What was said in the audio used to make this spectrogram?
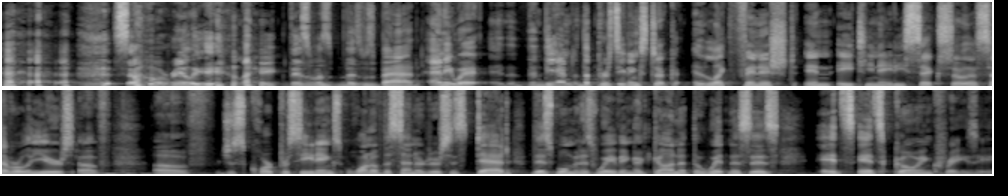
so really, like this was this was bad. Anyway, the, the end the proceedings took like finished in 1886. So there's several years of of just court proceedings. One of the senators is dead. This woman is waving a gun at the witnesses. It's it's going crazy.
